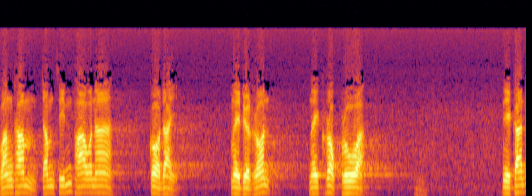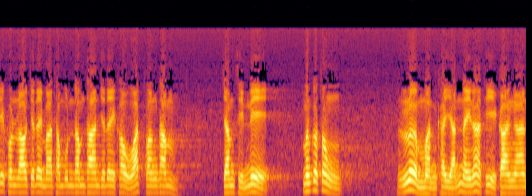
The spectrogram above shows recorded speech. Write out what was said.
ฟังธรรมจำศีลภาวนาก็ได้ ไม่เดือดร้อนในครอบครัว นี่การที่คนเราจะได้มาทำบุญทำทานจะได้เข้าวัดฟังธรรมจำศีลนนี่ มันก็ต้องเริ่มหมั่นขยันในหน้าที่การงาน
